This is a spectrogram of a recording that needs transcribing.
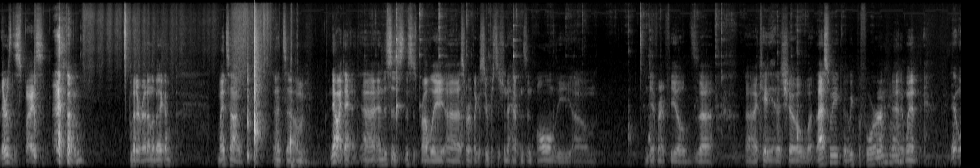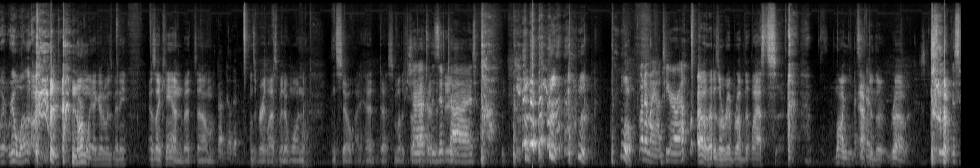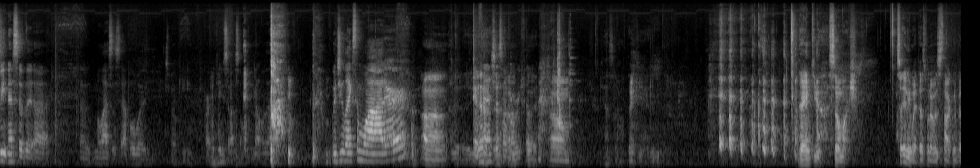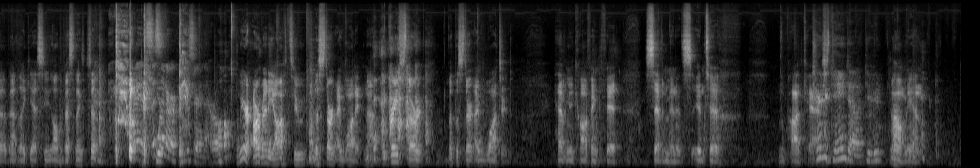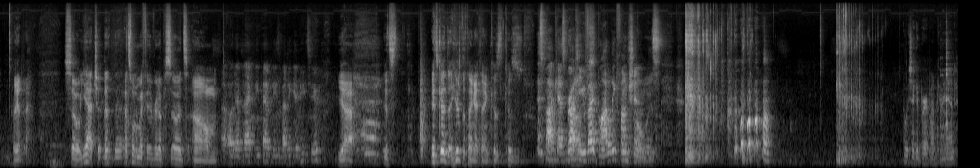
There's the spice. Put it right on the back of my tongue. It's um. No, I think, uh, and this is this is probably uh, sort of like a superstition that happens in all the um, different fields. Uh, uh, Katie had a show what, last week or the week before, and it went it went real well. Normally, I go to as many as I can, but um, That did it. it was a very last minute one, and so I had uh, some other stuff. Shout out to the zip do. ties. What am I on TRL? Oh, that is a rib rub that lasts long That's after okay. the rub. Sweet, the sweetness of the, uh, the molasses applewood smoky barbecue sauce. I'll melt that. Would you like some water? Uh, Here, yeah, finish this one, I'll refill it. Um, yes, oh, thank you. Thank you so much. So anyway, that's what I was talking about. About like, yeah, see all the best things. So an assistant or a producer in that role? we are already off to the start I wanted. Not the great start, but the start I wanted. Having a coughing fit seven minutes into the podcast. Turn a game down, dude. Oh man. It- so yeah, ch- that, that- that's one of my favorite episodes. Um, Uh oh, that black peppy's about to get me too. yeah, it's it's good. That, here's the thing, I think, because because This podcast brought to you by Bodily Functions. I wish I could burp on command.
